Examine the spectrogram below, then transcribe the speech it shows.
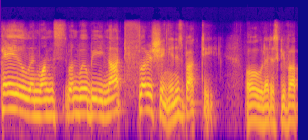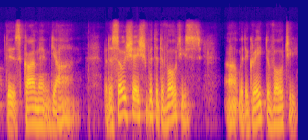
pale and one's, one will be not flourishing in his bhakti. Oh, let us give up this karma and gyan. But association with the devotees, uh, with a great devotee,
